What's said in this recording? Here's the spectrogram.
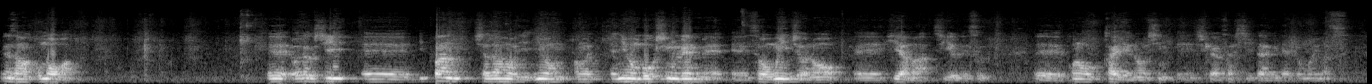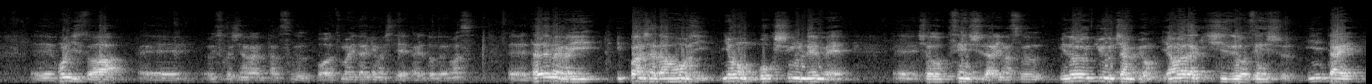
皆様こんばんは、えー、私、えー、一般社団法人日本日本ボクシング連盟、えー、総務委員長の、えー、檜山茂です、えー、この会への司会をさせていただきたいと思います、えー、本日は、えー、お忙しながらたくさんお集まりいただきましてありがとうございます、えー、ただいまより一般社団法人日本ボクシング連盟えー、所属選手でありますミドル級チャンピオン山崎静代選手引退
